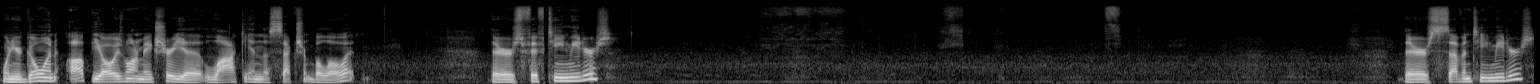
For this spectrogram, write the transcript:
When you're going up, you always want to make sure you lock in the section below it. There's 15 meters. There's 17 meters.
